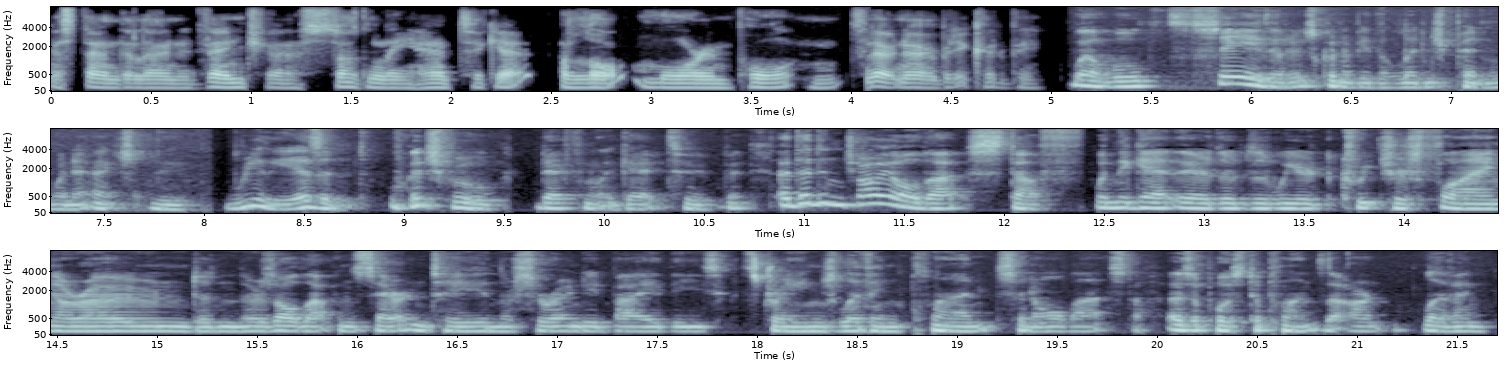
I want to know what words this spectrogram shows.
a standalone adventure suddenly had to get a lot more important. I don't know, but it could be. Well, we'll say that it's going to be the linchpin when it actually really isn't, which we'll definitely get to. But I did enjoy all that stuff. When they get there, there's the weird creatures flying around, and there's all that uncertainty, and they're surrounded by these strange living plants and all that stuff, as opposed opposed to plants that aren't living.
